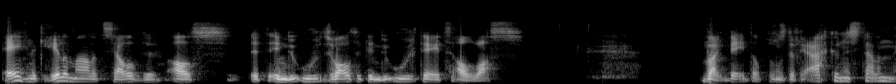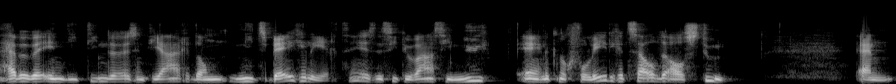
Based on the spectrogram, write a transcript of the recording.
Eigenlijk helemaal hetzelfde als het in de zoals het in de oertijd al was. Waarbij dat we ons de vraag kunnen stellen, hebben we in die 10.000 jaar dan niets bijgeleerd? Is de situatie nu eigenlijk nog volledig hetzelfde als toen? En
